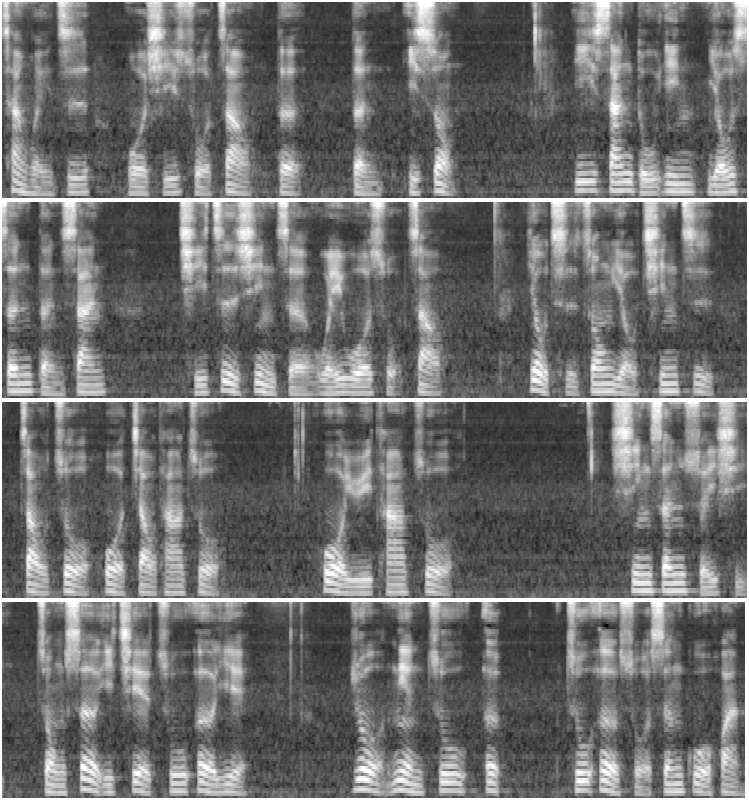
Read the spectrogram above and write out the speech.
忏悔之我习所造的等一颂：一、三毒因由生等三，其自性者为我所造。又此中有亲自造作，或教他作，或于他作，心生随喜，总摄一切诸恶业。若念诸恶。诸恶所生过患，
